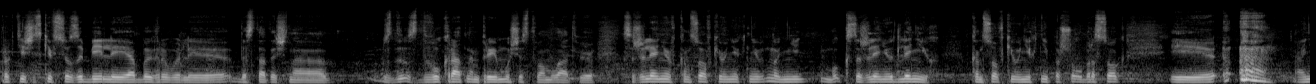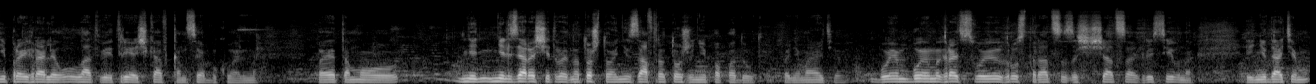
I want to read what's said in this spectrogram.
практически все забили и обыгрывали достаточно с двукратным преимуществом Латвию. К сожалению, в концовке у них не, ну, не, к сожалению, для них в концовке у них не пошел бросок, и они проиграли Латвии три очка в конце буквально. Поэтому не- нельзя рассчитывать на то, что они завтра тоже не попадут, понимаете? Будем, будем играть в свою игру, стараться защищаться агрессивно и не дать им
